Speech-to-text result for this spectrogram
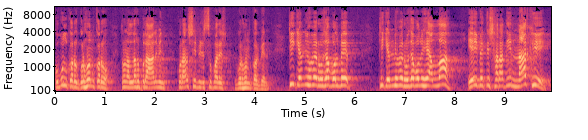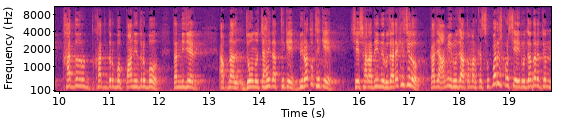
কবুল করো, গ্রহণ করো, তখন আল্লাহ রবুল্লাহ আলমিন কোরআন শরীফের সুপারিশ গ্রহণ করবেন। ঠিক এমনিভাবে রোজা বলবে, ঠিক এমনিভাবে রোজা বলবে, হে আল্লাহ, এই ব্যক্তি সারাদিন না খেয়ে খাদ্য খাদ্যদ্রব্য পানি দ্রব্য, তার নিজের আপনার যৌন চাহিদার থেকে বিরত থেকে সে সারাদিন রোজা রেখেছিল, কাজে আমি রোজা তোমাকে সুপারিশ করছি এই রোজাদারের জন্য।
